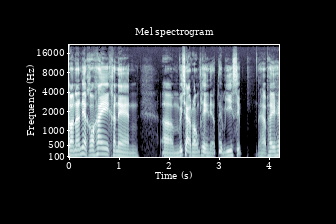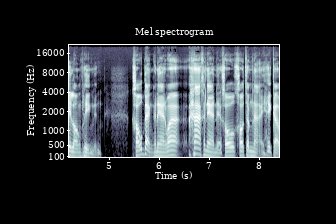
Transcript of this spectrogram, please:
ตอนนั้นเนี่ยเขาให้คะแนน วิชาร้องเพลงเนี่ยเต็ม 20นะครับให้ให้ร้องเพลงหนึ่งเขาแบ่งคะแนนว่า 5 คะแนนเนี่ยเขาเขาจำหน่ายให้กับ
